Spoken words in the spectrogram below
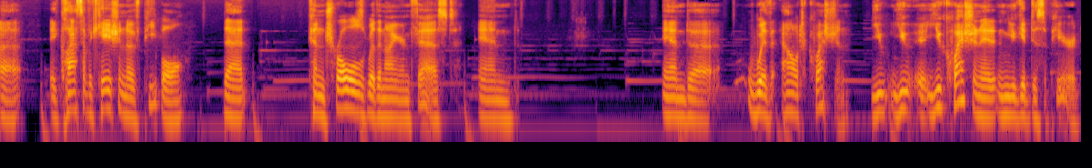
uh, a classification of people that controls with an iron fist and and uh, without question. You you you question it and you get disappeared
